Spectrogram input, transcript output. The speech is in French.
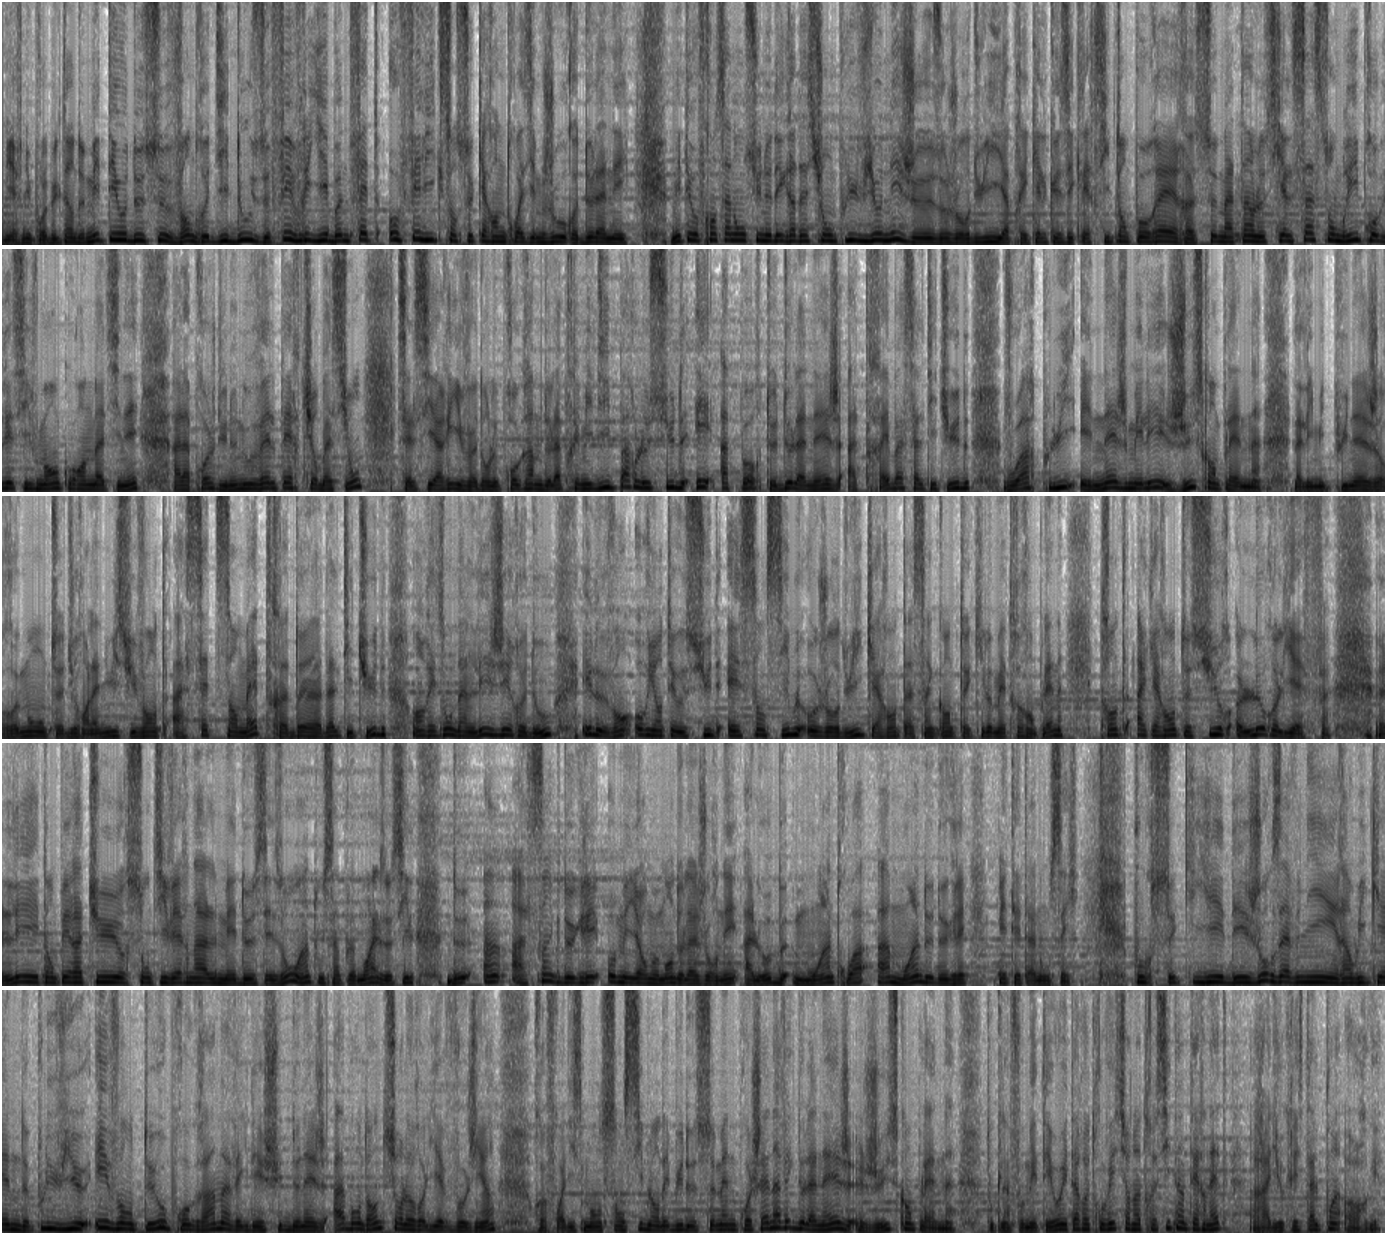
Bienvenue pour le bulletin de météo de ce vendredi 12 février. Bonne fête au Félix en ce 43e jour de l'année. Météo France annonce une dégradation pluvio-neigeuse aujourd'hui. Après quelques éclaircies temporaires ce matin, le ciel s'assombrit progressivement en courant de matinée à l'approche d'une nouvelle perturbation. Celle-ci arrive dans le programme de l'après-midi par le sud et apporte de la neige à très basse altitude, voire pluie et neige mêlée jusqu'en plaine. La limite pluie-neige remonte durant la nuit suivante à 7 700 mètres d'altitude en raison d'un léger redoux et le vent orienté au sud est sensible aujourd'hui 40 à 50 km en pleine, 30 à 40 sur le relief. Les températures sont hivernales mais de saison, hein, tout simplement, elles oscillent de 1 à 5 degrés au meilleur moment de la journée à l'aube, moins 3 à moins 2 degrés était annoncé. Pour ce qui est des jours à venir, un week-end pluvieux et venteux au programme avec des chutes de neige abondantes sur le relief vosgien. Refroidissement sensible en début de semaine prochaine avec de la neige jusqu'en plaine. Toute l'info météo est à retrouver sur notre site internet radiocristal.org.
